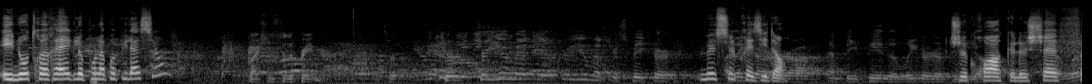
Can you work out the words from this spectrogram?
et une autre règle pour la population? Monsieur le Président, je crois que le chef,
